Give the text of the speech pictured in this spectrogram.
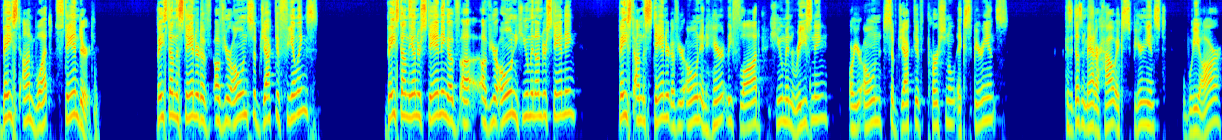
based on what standard? Based on the standard of, of your own subjective feelings? Based on the understanding of, uh, of your own human understanding? Based on the standard of your own inherently flawed human reasoning? Or your own subjective personal experience. Because it doesn't matter how experienced we are,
